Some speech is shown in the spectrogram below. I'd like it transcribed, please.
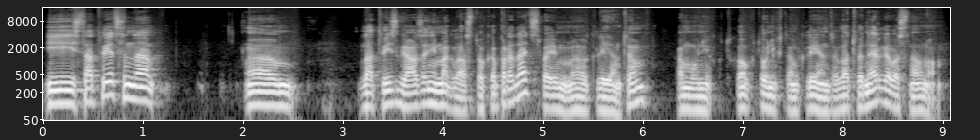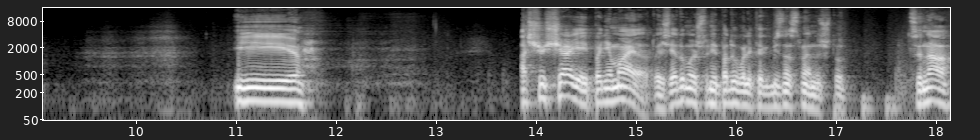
И, соответственно, эм, Латвийс газа не могла столько продать своим э, клиентам, кому кто, кто у них там клиенты, Латвэнерго в основном. И ощущая и понимая, то есть я думаю, что они подумали как бизнесмены, что цена,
